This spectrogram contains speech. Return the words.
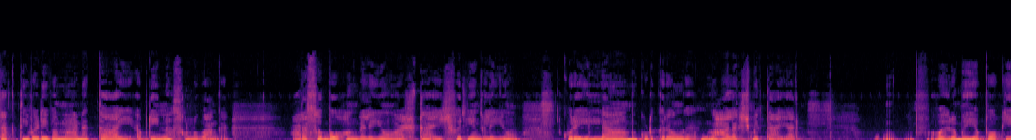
சக்தி வடிவமான தாய் அப்படின்னு சொல்லுவாங்க. அரச போகங்களையும் அஷ்ட ஐஸ்வர்யங்களையும் குறையில்லாமல் கொடுக்குறவங்க மகாலட்சுமி தாயார். வறுமையை போக்கி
